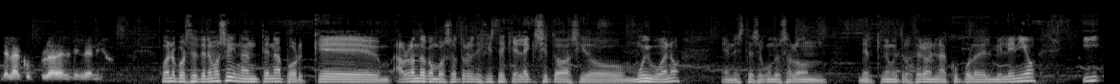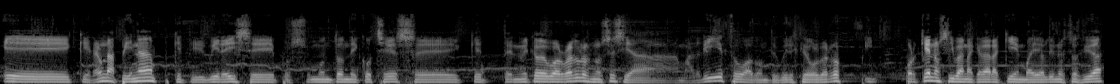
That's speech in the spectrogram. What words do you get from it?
de la cúpula del milenio. Bueno, pues te tenemos hoy en antena porque hablando con vosotros dijiste que el éxito ha sido muy bueno en este segundo salón del kilómetro cero en la cúpula del milenio y eh, que era una pena que tuvierais eh, pues un montón de coches eh, que tener que devolverlos no sé si a Madrid o a donde hubierais que devolverlos. Y por qué nos iban a quedar aquí en Valladolid nuestra ciudad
